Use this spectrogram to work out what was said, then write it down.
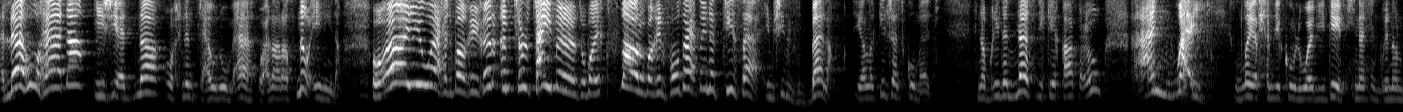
له هذا يجي عندنا وحنا نتعاونوا معاه وعلى راسنا وعينينا. وأي واحد باغي غير انترتينمنت وباغي قصار وباغي الفوضى يعطينا اتساع يمشي للزبالة. يلا كي جاتكم هادي. حنا بغينا الناس اللي كيقاطعوا عن وعي. الله يرحم لكم الوالدين. حنا بغينا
